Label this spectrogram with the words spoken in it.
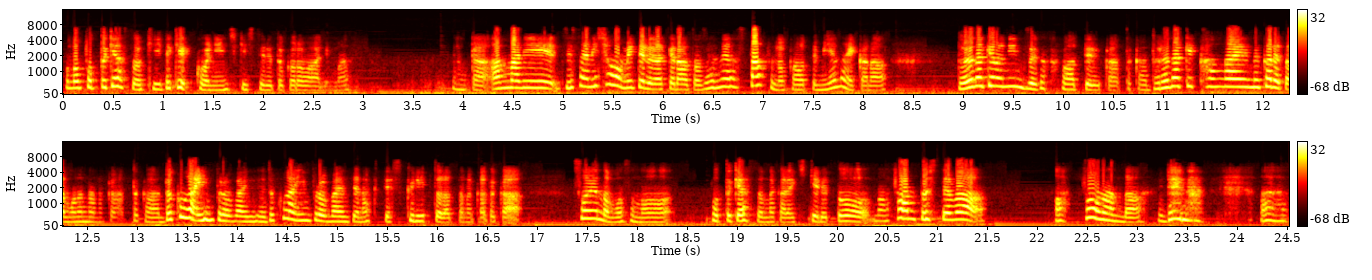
このポッドキャストを聞いて結構認識してるところはあります。なんかあんまり実際にショーを見てるだけだと全然スタッフの顔って見えないから、どれだけの人数が関わってるかとか、どれだけ考え抜かれたものなのかとか、どこがインプロバイズで、どこがインプロバイズじゃなくてスクリプトだったのかとか、そういうのもその、ポッドキャストの中で聞けると、まあファンとしては、あ、そうなんだ、みたいな。あ、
